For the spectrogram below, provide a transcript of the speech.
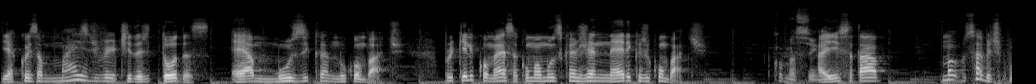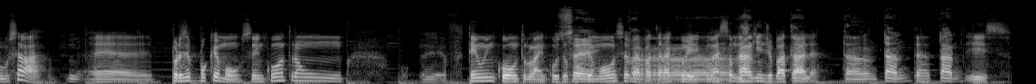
E a coisa mais divertida de todas é a música no combate. Porque ele começa com uma música genérica de combate. Como assim? Aí você tá. Sabe, tipo, sei lá. É, por exemplo, Pokémon. Você encontra um. Tem um encontro lá, encontra o Pokémon você vai batalhar com ele. Começa a musiquinha de batalha. Isso.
